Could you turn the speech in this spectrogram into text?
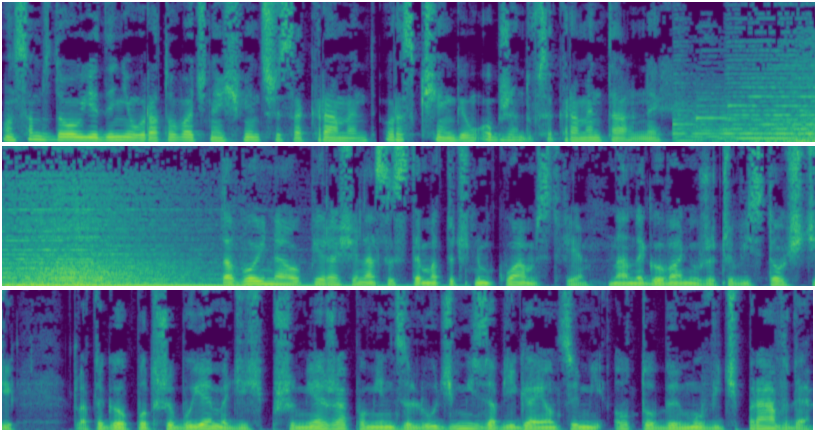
On sam zdołał jedynie uratować Najświętszy Sakrament oraz Księgę Obrzędów Sakramentalnych. Ta wojna opiera się na systematycznym kłamstwie, na negowaniu rzeczywistości, dlatego potrzebujemy dziś przymierza pomiędzy ludźmi zabiegającymi o to, by mówić prawdę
